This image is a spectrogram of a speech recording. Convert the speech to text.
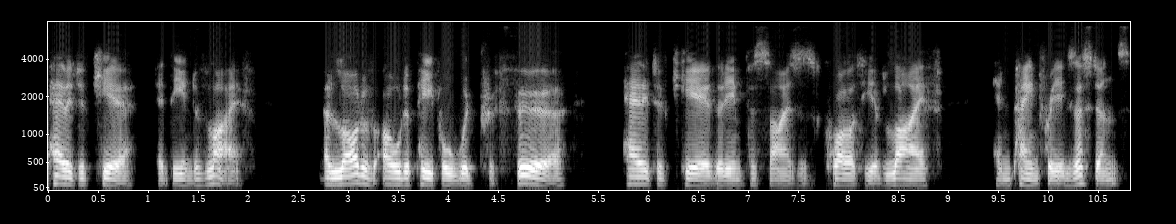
palliative care at the end of life. A lot of older people would prefer palliative care that emphasizes quality of life and pain-free existence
